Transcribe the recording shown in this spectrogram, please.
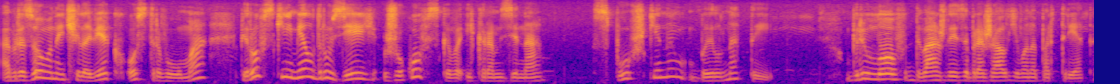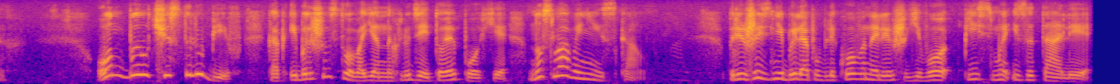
Образованный человек острого ума, Перовский имел друзей Жуковского и Карамзина. С Пушкиным был на «ты». Брюлов дважды изображал его на портретах. Он был чистолюбив, как и большинство военных людей той эпохи, но славы не искал. При жизни были опубликованы лишь его письма из Италии,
